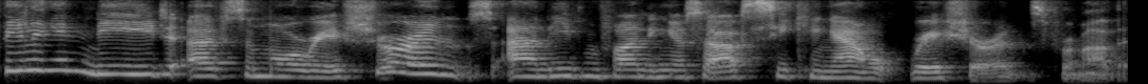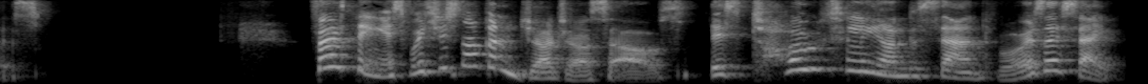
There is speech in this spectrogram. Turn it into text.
feeling in need of some more reassurance and even finding yourself seeking out reassurance from others. First thing is, we're just not going to judge ourselves. It's totally understandable. As I say,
